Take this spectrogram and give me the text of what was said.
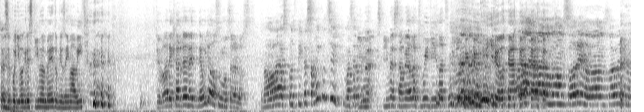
Jdeme se podívat, kde spíme my, to mě zajímá víc. Ty vole, Richarde, ne, neudělal jsem moc radost. No, ale aspoň spíte sami, kluci. Máte dobrý? Spíme, spíme sami, ale tvůj výhled ty vole mě vyměnil. Ale, no, mám sorry, no, mám sorry, no.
